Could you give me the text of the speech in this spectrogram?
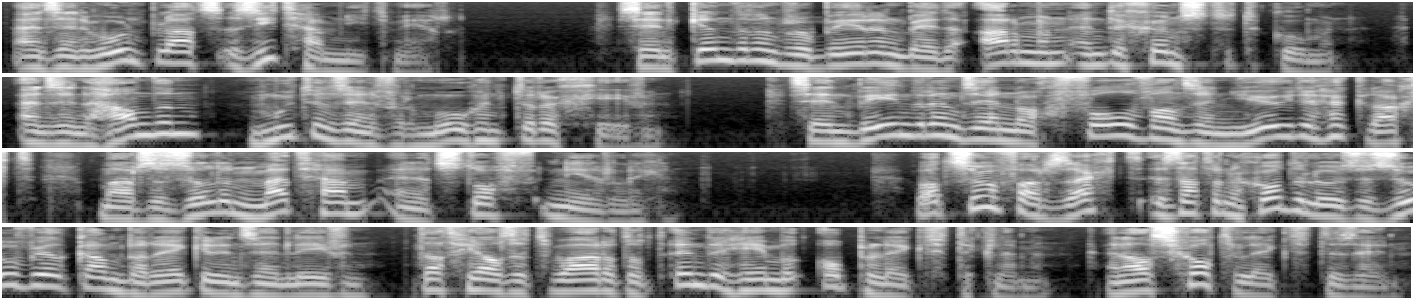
en zijn woonplaats ziet hem niet meer. Zijn kinderen proberen bij de armen in de gunst te komen, en zijn handen moeten zijn vermogen teruggeven. Zijn beenderen zijn nog vol van zijn jeugdige kracht, maar ze zullen met hem in het stof neerliggen. Wat Zofar zegt, is dat een goddeloze zoveel kan bereiken in zijn leven, dat hij als het ware tot in de hemel op lijkt te klimmen en als God lijkt te zijn.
